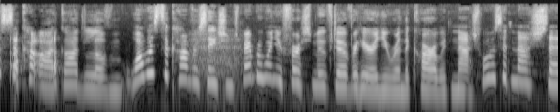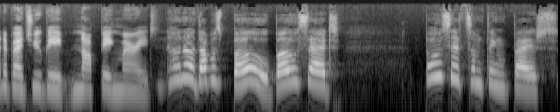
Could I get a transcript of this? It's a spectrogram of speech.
Was the co- oh God love him? What was the conversation? Remember when you first moved over here and you were in the car with Nash? What was it Nash said about you being not being married? No, no, that was Bo. Bo said, Bo said something about,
